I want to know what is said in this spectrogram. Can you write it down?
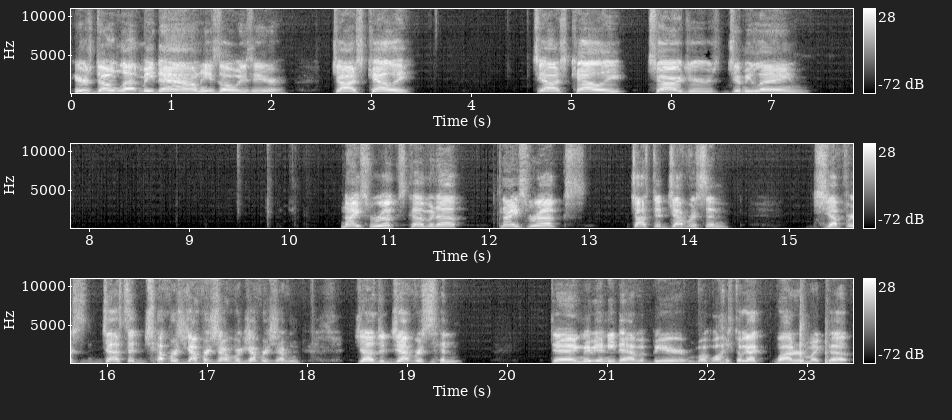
Here's Don't Let Me Down. He's always here. Josh Kelly. Josh Kelly. Chargers. Jimmy Lane. Nice rooks coming up. Nice rooks. Justin Jefferson. Jefferson. Justin Jefferson. Jefferson. Jefferson. Jefferson, Justin Jefferson. Dang, maybe I need to have a beer. Well, I still got water in my cup.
